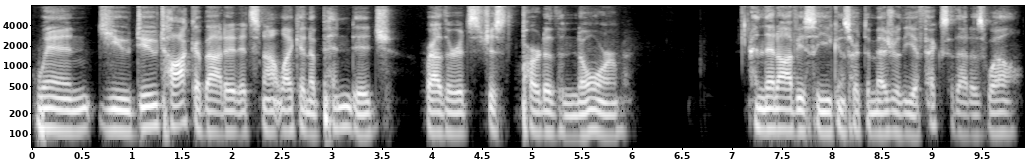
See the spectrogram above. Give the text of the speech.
when you do talk about it, it's not like an appendage, rather, it's just part of the norm. And then obviously you can start to measure the effects of that as well.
